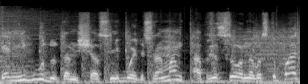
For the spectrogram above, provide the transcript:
Я не буду там сейчас, не бойтесь, Роман, оппозиционно выступать.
